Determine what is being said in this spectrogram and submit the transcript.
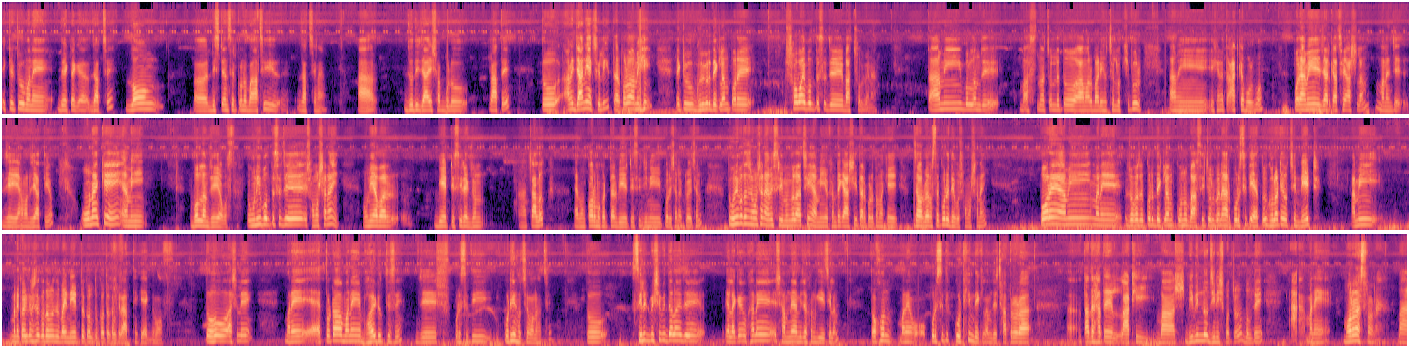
একটু একটু মানে দু একটা যাচ্ছে। লং ডিস্টেন্সের কোনো বাসই যাচ্ছে না। আর যদি যায় সবগুলো রাতে তো আমি জানি অ্যাকচুয়ালি তারপরেও আমি একটু ঘুরে ঘুরে দেখলাম, পরে সবাই বলতেছে যে বাস চলবে না। তা আমি বললাম যে বাস না চললে তো আমার বাড়ি হচ্ছে লক্ষ্মীপুর, আমি এখানে তো আটকা পড়ব। পরে আমি যার কাছে আসলাম মানে যে যে আমার যে আত্মীয়, ওনাকে আমি বললাম যে এই অবস্থা। তো উনি বলতেছে যে সমস্যা নাই, উনি আবার বিএটিসির একজন চালক। এবং কর্মকর্তার বিএটিসি যিনি পরিচালক রয়েছেন। তো উনি বলতেছে, সমস্যা নাই, আমি শ্রীমঙ্গল আছি, আমি ওখান থেকে আসি, তারপরে তোমাকে যাওয়ার ব্যবস্থা করে দেবো, সমস্যা নাই। পরে আমি মানে যোগাযোগ করে দেখলাম, কোনো বাসই চলবে না, আর পরিস্থিতি এত ঘোলাটে হচ্ছে, নেট আমি মানে কয়েকজনের সাথে কথা বলছি ভাই, নেট তো কল- গতকালকে রাত থেকে একদম অফ তো আসলে মানে এতটা মানে ভয় ঢুকতেছে যে পরিস্থিতি কঠিন হচ্ছে মনে হচ্ছে। তো সিলেট বিশ্ববিদ্যালয়ে যে এলাকায়, ওখানে সামনে আমি যখন গিয়েছিলাম, তখন মানে পরিস্থিতি কঠিন দেখলাম যে ছাত্ররা তাদের হাতে লাঠি, বাঁশ, বিভিন্ন জিনিসপত্র বলতে মানে মরণাস্ত্র না বা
